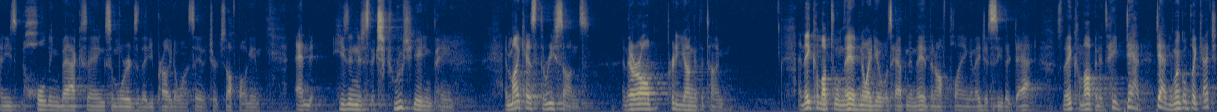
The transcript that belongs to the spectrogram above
and he's holding back, saying some words that you probably don't want to say at a church softball game. And he's in just excruciating pain. And Mike has three sons, and they were all pretty young at the time. And they come up to him, they had no idea what was happening, they had been off playing, and they just see their dad. So they come up and it's, hey, dad, dad, you want to go play catch?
